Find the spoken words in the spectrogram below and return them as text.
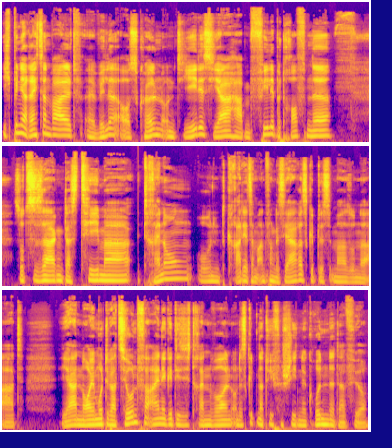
ich bin ja Rechtsanwalt äh, Wille aus Köln und jedes Jahr haben viele Betroffene sozusagen das Thema Trennung und gerade jetzt am Anfang des Jahres gibt es immer so eine Art ja neue Motivation für einige, die sich trennen wollen und es gibt natürlich verschiedene Gründe dafür.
